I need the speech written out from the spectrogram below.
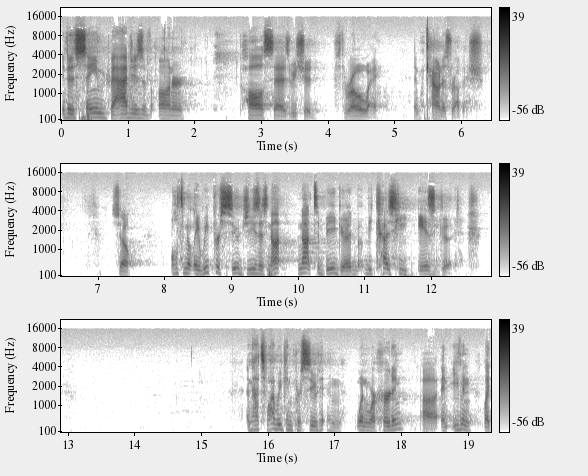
into the same badges of honor Paul says we should throw away and count as rubbish. So ultimately, we pursue Jesus not, not to be good, but because he is good. And that's why we can pursue him when we're hurting, uh, and even like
